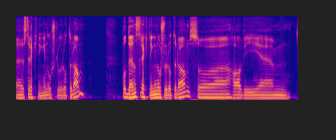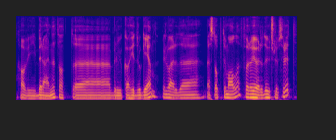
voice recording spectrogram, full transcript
eh, strekningen Oslo-Rotterdam. På den strekningen Oslo-Rotterdam så har vi, eh, har vi, beregnet at bruk av hydrogen vil være det mest optimale for å gjøre det utslippsfritt.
